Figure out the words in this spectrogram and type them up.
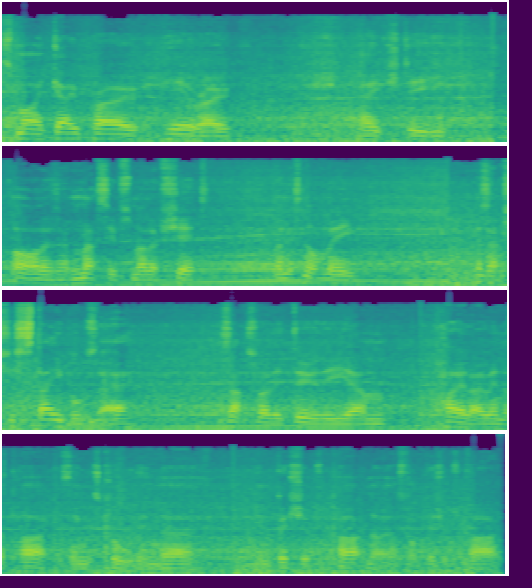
It's my GoPro Hero HD. Oh, there's a massive smell of shit, and it's not me. There's actually stables there, 'cause that's where they do the um, polo in the park. I think it's called in uh, in Bishop's Park. No, that's not Bishop's Park.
